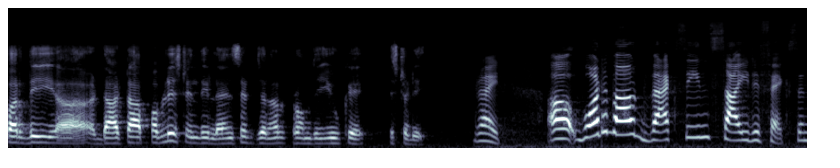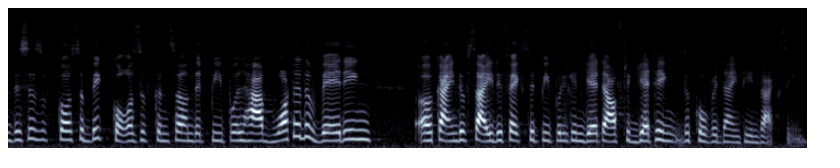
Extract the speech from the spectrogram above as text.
per the uh, data published in the Lancet journal from the UK study. Right. Uh, what about vaccine side effects? And this is, of course, a big cause of concern that people have. What are the varying uh, kind of side effects that people can get after getting the COVID-19 vaccine?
